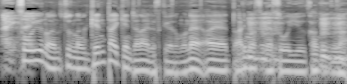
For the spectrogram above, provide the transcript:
はい。そういううのはちょっとなんか原体験じゃないですけれどもね、えありますね、そういう感覚が。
